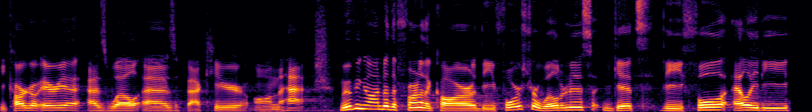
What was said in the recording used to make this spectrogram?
the cargo area as well as back here on the hatch. Moving on to the front of the car, the Forester Wilderness gets the full LED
